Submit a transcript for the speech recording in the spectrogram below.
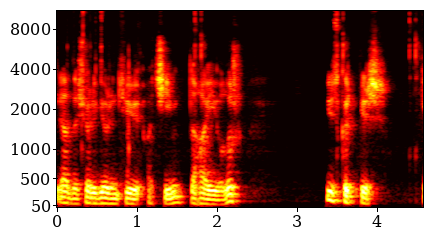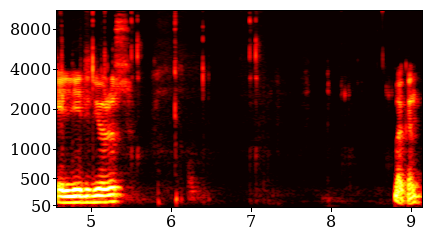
Biraz da şöyle görüntüyü açayım. Daha iyi olur. 141 57 diyoruz. Bakın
